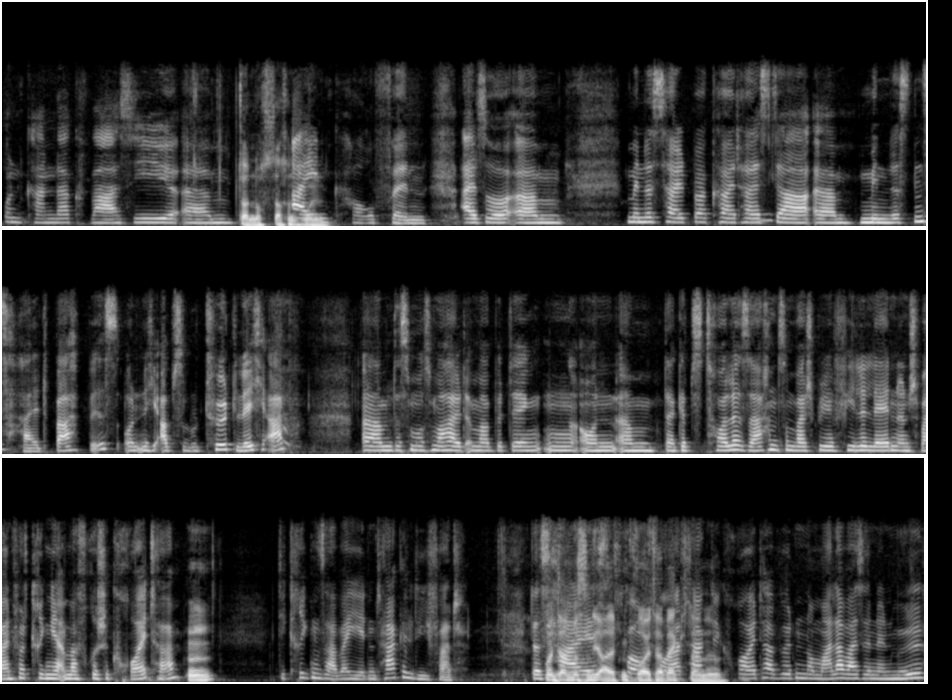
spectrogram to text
und kann da quasi ähm, Dann noch Sachen holen. einkaufen. Also ähm, Mindesthaltbarkeit heißt ja ähm, mindestens haltbar bis und nicht absolut tödlich ab. Ähm, das muss man halt immer bedenken. Und ähm, da gibt es tolle Sachen. Zum Beispiel viele Läden in Schweinfurt kriegen ja immer frische Kräuter. Hm. Die kriegen sie aber jeden Tag geliefert. Das Und dann müssen die alten Kräuter weg Vortag, dann, ja. Die Kräuter würden normalerweise in den Müll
